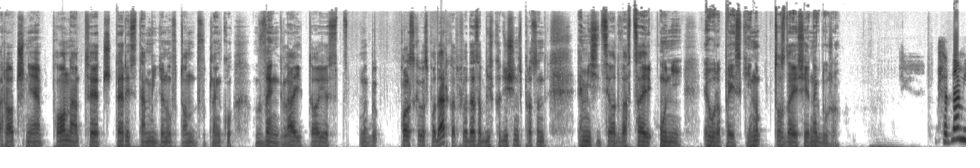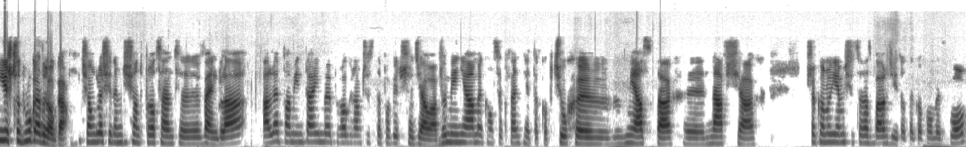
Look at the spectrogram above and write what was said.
rocznie ponad 400 milionów ton dwutlenku węgla i to jest jakby polska gospodarka odpowiada za blisko 10% emisji CO2 w całej Unii Europejskiej. No to zdaje się jednak dużo. Przed nami jeszcze długa droga, ciągle 70% węgla, ale pamiętajmy, program Czyste Powietrze działa. Wymieniamy konsekwentnie te kopciuchy w miastach, na wsiach. Przekonujemy się coraz bardziej do tego pomysłu.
